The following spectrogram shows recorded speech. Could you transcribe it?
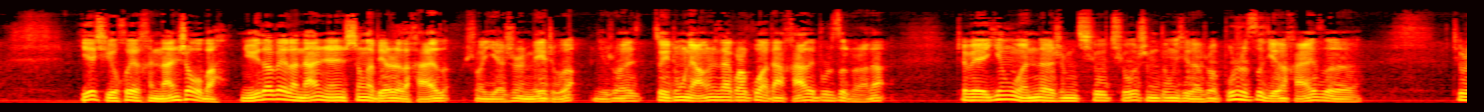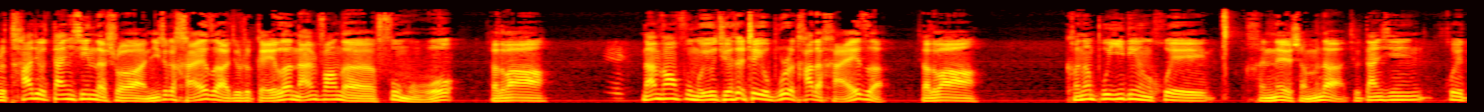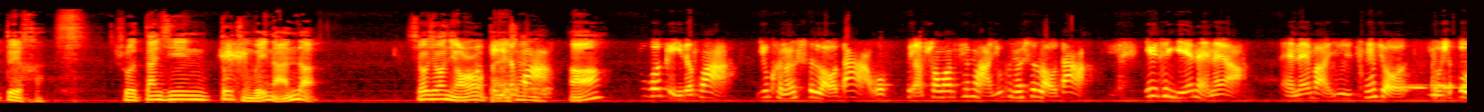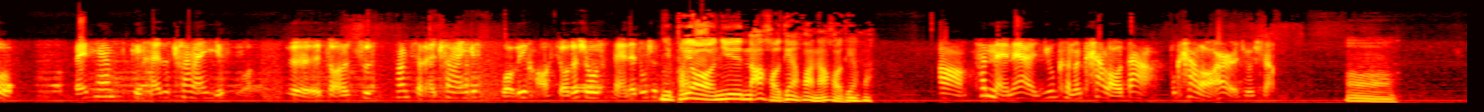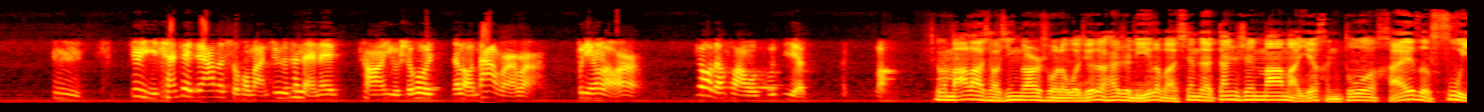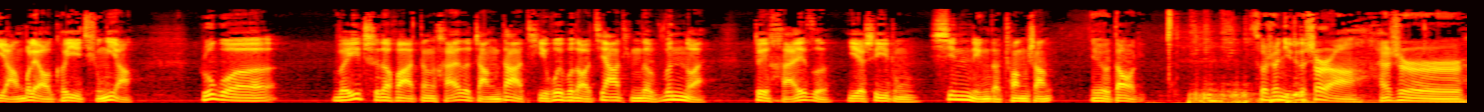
也许会很难受吧。女的为了男人生了别人的孩子，说也是没辙。你说最终两个人在一块过，但孩子又不是自个儿的。这位英文的什么求求什么东西的说不是自己的孩子，就是他就担心的说你这个孩子就是给了男方的父母，晓得吧？嗯。男方父母又觉得这又不是他的孩子，晓得吧？可能不一定会很那什么的，就担心会对孩说担心都挺为难的。小小鸟摆上啊。如果给的话。有可能是老大，我不想双胞胎嘛，有可能是老大，因为他爷爷奶奶啊，奶奶吧，有从小有时候白天给孩子穿完衣服，呃，早上起来穿完衣服我喂好，小的时候他奶奶都是你不要你拿好电话，拿好电话。啊，他奶奶有可能看老大，不看老二，就是。哦。嗯，就是以前在家的时候吧，就是他奶奶常有时候跟老大玩玩，不领老二。要的话，我估计也了。这个麻辣小心肝说了，我觉得还是离了吧。现在单身妈妈也很多，孩子富养不了，可以穷养。如果维持的话，等孩子长大，体会不到家庭的温暖，对孩子也是一种心灵的创伤，也有道理。所以说，你这个事儿啊，还是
